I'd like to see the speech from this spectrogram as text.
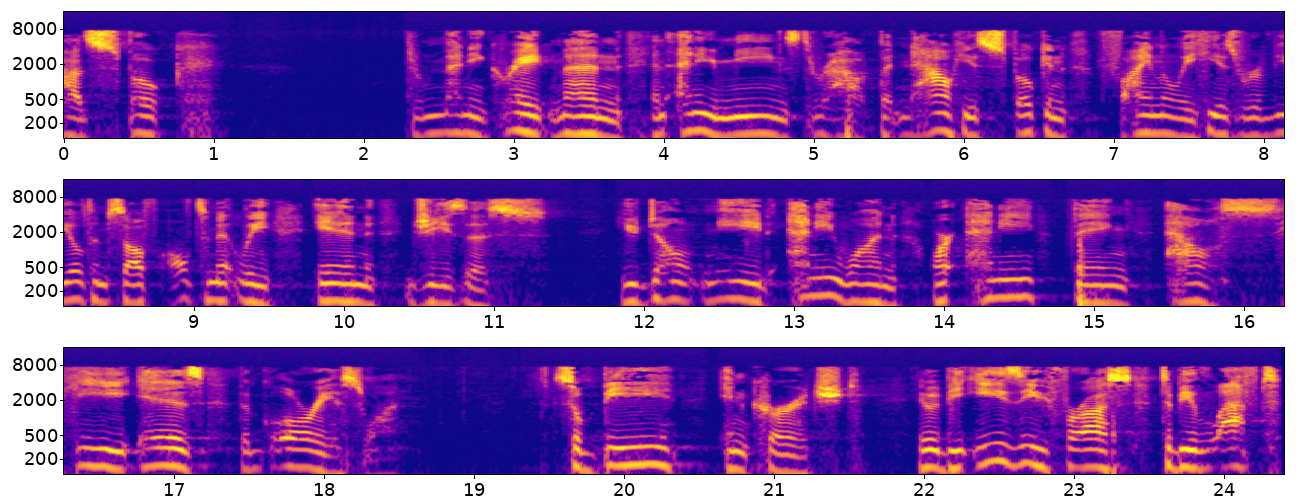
God spoke through many great men and any means throughout, but now he has spoken finally. He has revealed himself ultimately in Jesus. You don't need anyone or anything else. He is the glorious one. So be encouraged. It would be easy for us to be left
